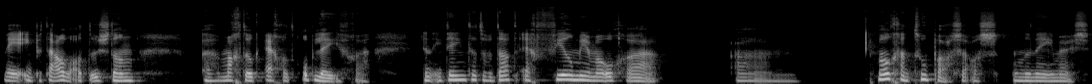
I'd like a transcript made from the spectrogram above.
nee, ik betaal wat, dus dan mag het ook echt wat opleveren. En ik denk dat we dat echt veel meer mogen um, mogen gaan toepassen als ondernemers.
